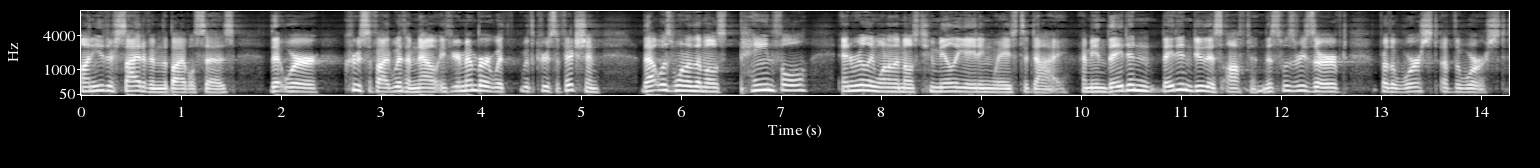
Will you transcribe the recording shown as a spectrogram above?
on either side of him, the Bible says, that were crucified with him. Now, if you remember with, with crucifixion, that was one of the most painful and really one of the most humiliating ways to die. I mean, they didn't they didn't do this often. This was reserved for the worst of the worst.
